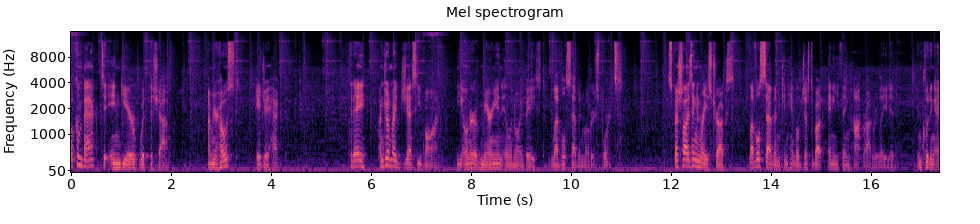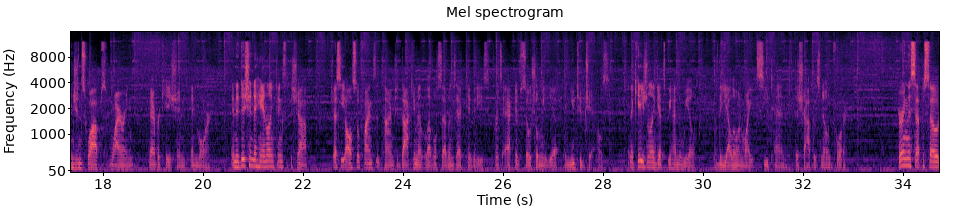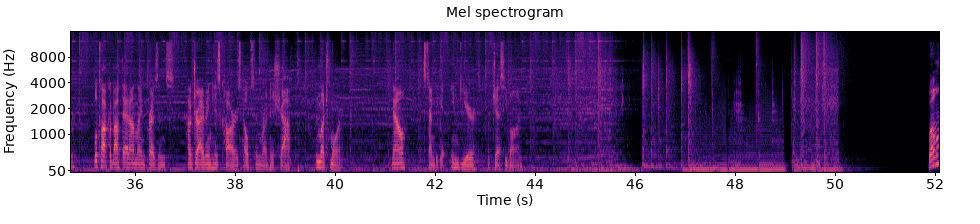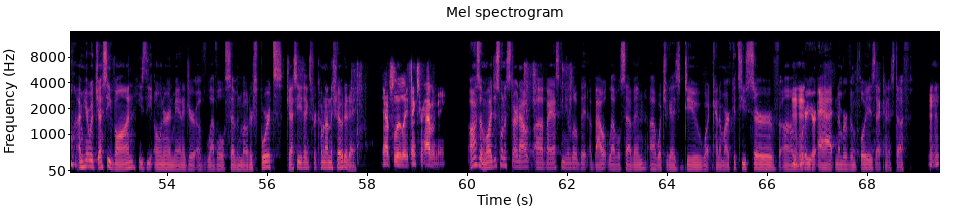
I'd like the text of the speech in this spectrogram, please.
Welcome back to In Gear with the Shop. I'm your host, AJ Hecht. Today, I'm joined by Jesse Vaughn, the owner of Marion, Illinois based Level 7 Motorsports. Specializing in race trucks, Level 7 can handle just about anything hot rod related, including engine swaps, wiring, fabrication, and more. In addition to handling things at the shop, Jesse also finds the time to document Level 7's activities for its active social media and YouTube channels, and occasionally gets behind the wheel of the yellow and white C10 the shop is known for. During this episode, we'll talk about that online presence, how driving his cars helps him run his shop, and much more. Now, it's time to get in gear with Jesse Vaughn. Well, I'm here with Jesse Vaughn. He's the owner and manager of Level 7 Motorsports. Jesse, thanks for coming on the show today. Absolutely. Thanks for having me. Awesome. Well, I just want to start out uh, by asking you a little bit about Level 7, uh, what you guys do, what kind of markets you serve, um, mm-hmm. where you're at, number of employees, that kind of stuff. Mm-hmm.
